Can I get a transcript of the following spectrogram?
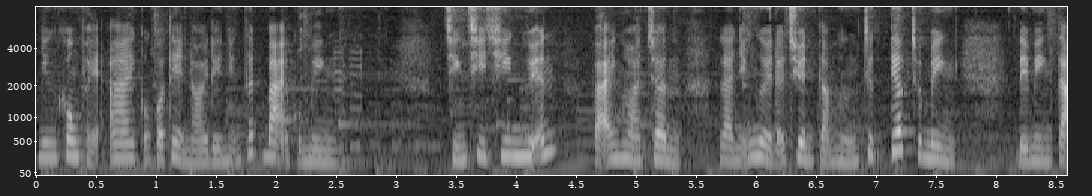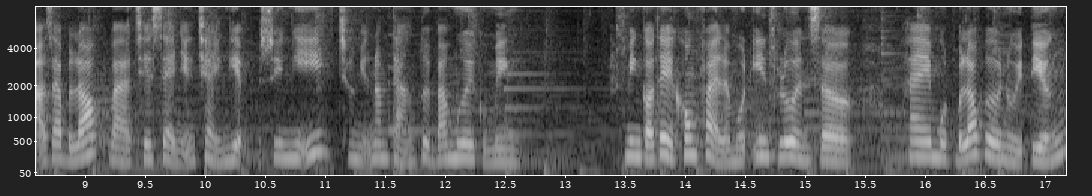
nhưng không phải ai cũng có thể nói đến những thất bại của mình. Chính chị Chi Nguyễn và anh Hòa Trần là những người đã truyền cảm hứng trực tiếp cho mình để mình tạo ra blog và chia sẻ những trải nghiệm, suy nghĩ trong những năm tháng tuổi 30 của mình. Mình có thể không phải là một influencer hay một blogger nổi tiếng,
